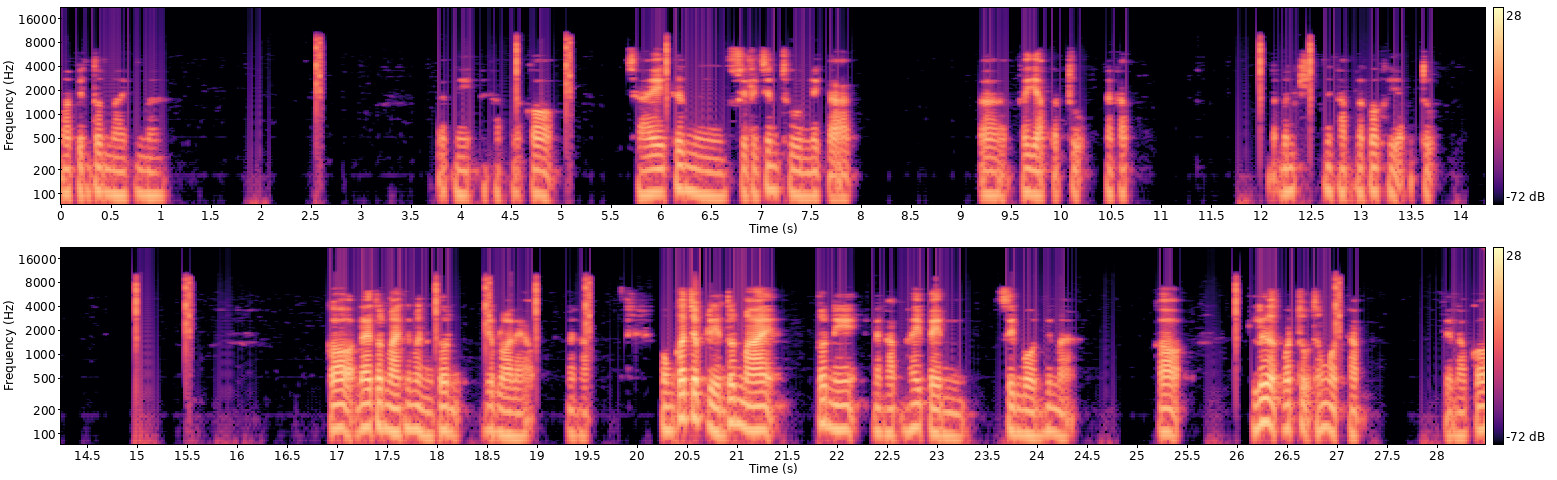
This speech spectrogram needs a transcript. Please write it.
วาดเป็นต้นไม้ขึ้นมา แบบนี้นะครับ แล้วก็ใช้เครื่องมือ selection tool ในการขยับวัตถุนะครับดับเบิลคลิกนะครับ แล้วก็ขยับวัตถุ ก็ได้ต้นไม้ขึ้นมาหนึ่งต้นเรียบร้อยแล้วนะครับ ผมก็จะเปลี่ยนต้นไม้ต้นนี้นะครับ ให้เป็นซิมโบลขึ้นมา ก็เลือกวัตถุทั้งหมดครับ เสร็จแล้วก็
